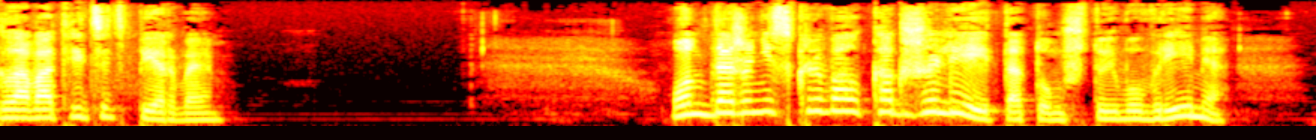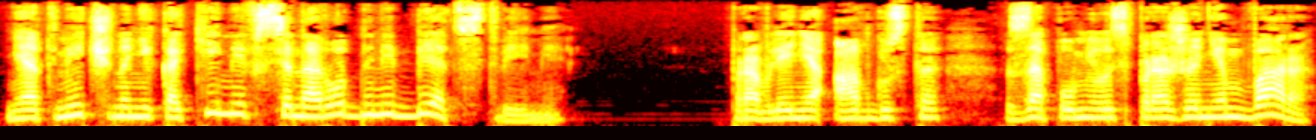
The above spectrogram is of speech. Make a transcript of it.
Глава 31. Он даже не скрывал, как жалеет о том, что его время не отмечено никакими всенародными бедствиями. Правление Августа запомнилось поражением Вара,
